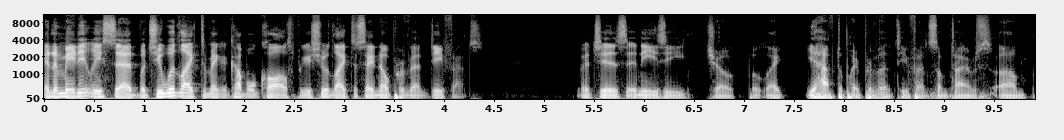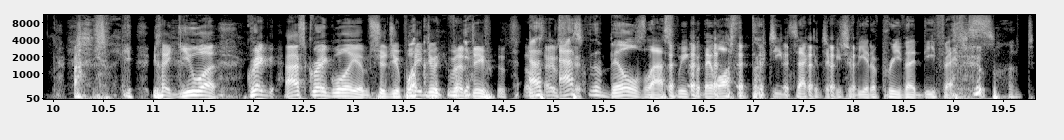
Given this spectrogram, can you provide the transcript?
and immediately said, but she would like to make a couple calls because she would like to say no prevent defense, which is an easy joke, but like you have to play prevent defense sometimes. Um, like you, uh, Greg, ask Gregg Williams, should you play prevent defense? Ask, ask the Bills last week, but they lost in 13 seconds if you should be in a prevent defense. but,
